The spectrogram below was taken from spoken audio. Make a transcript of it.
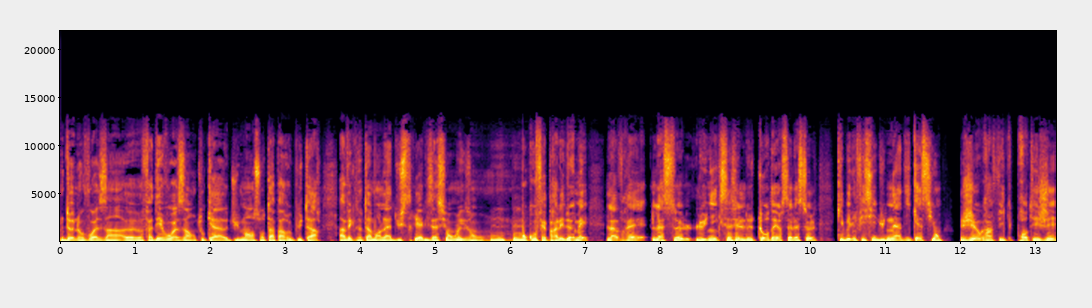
de nos voisins, euh, enfin des voisins en tout cas du Mans, sont apparus plus tard, avec notamment l'industrialisation. Ils ont Mhm. beaucoup fait parler d'eux, mais la vraie, la seule, l'unique, c'est celle de Tours. D'ailleurs, c'est la seule qui bénéficie d'une indication géographique protégée,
